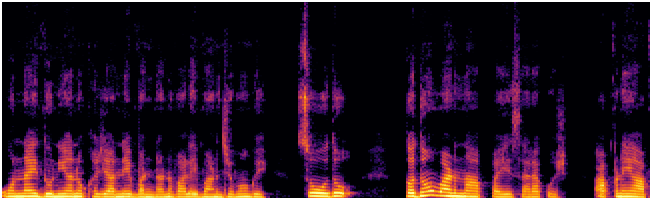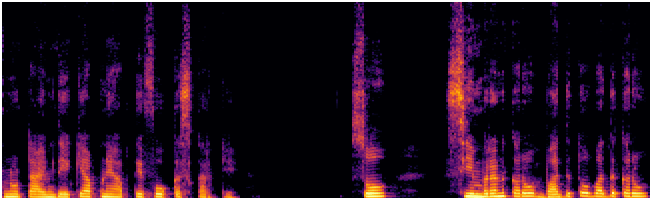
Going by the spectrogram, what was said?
ਉਨਾ ਹੀ ਦੁਨੀਆ ਨੂੰ ਖਜ਼ਾਨੇ ਵੰਡਣ ਵਾਲੇ ਬਣ ਜਾਵੋਗੇ। ਸੋ ਉਦੋਂ ਕਦੋਂ ਬਣਨਾ ਆਪਾਂ ਇਹ ਸਾਰਾ ਕੁਝ? ਆਪਣੇ ਆਪ ਨੂੰ ਟਾਈਮ ਦੇ ਕੇ, ਆਪਣੇ ਆਪ ਤੇ ਫੋਕਸ ਕਰਕੇ। ਸੋ ਸਿਮਰਨ ਕਰੋ, ਵੱਧ ਤੋਂ ਵੱਧ ਕਰੋ।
